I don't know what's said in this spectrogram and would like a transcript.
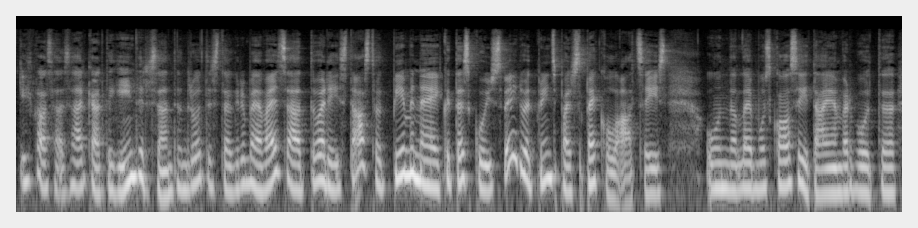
Izklausās ārkārtīgi interesanti, un Rotas tev gribēja vaicāt, to arī stāstot, pieminēja, ka tas, ko jūs veidojat, principā ir spekulācijas, un lai mūsu klausītājiem varbūt eh,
